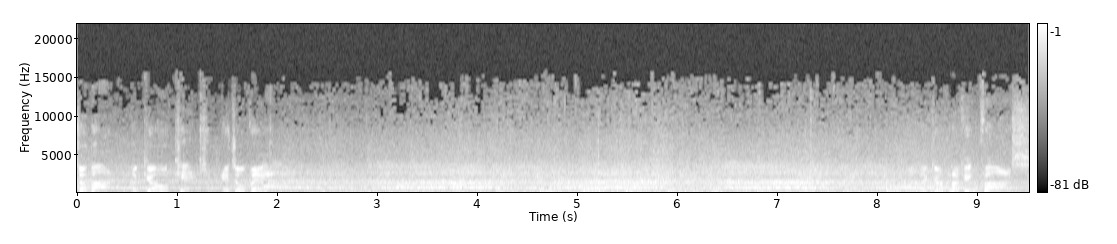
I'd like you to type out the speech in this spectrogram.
After that, a goal kick it'll be. And a good-looking pass.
